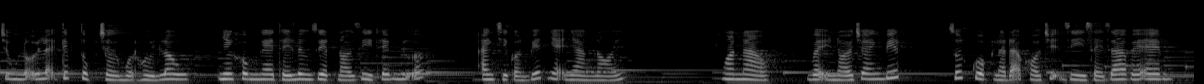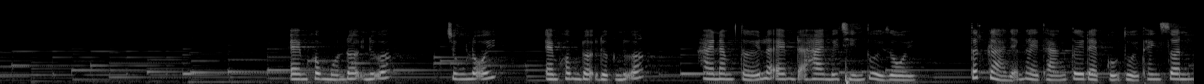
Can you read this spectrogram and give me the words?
Trung lỗi lại tiếp tục chờ một hồi lâu, nhưng không nghe thấy Lương Duyệt nói gì thêm nữa. Anh chỉ còn biết nhẹ nhàng nói. Ngoan nào, vậy nói cho anh biết, rốt cuộc là đã có chuyện gì xảy ra với em. Em không muốn đợi nữa. Trung lỗi, em không đợi được nữa. Hai năm tới là em đã 29 tuổi rồi. Tất cả những ngày tháng tươi đẹp của tuổi thanh xuân,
